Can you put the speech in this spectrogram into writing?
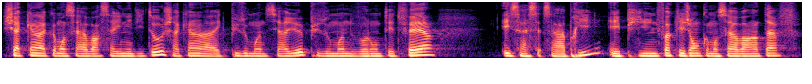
Chacun a commencé à avoir sa ligne édito, chacun avec plus ou moins de sérieux, plus ou moins de volonté de faire. Et ça, ça, ça a pris. Et puis une fois que les gens ont commencé à avoir un taf,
